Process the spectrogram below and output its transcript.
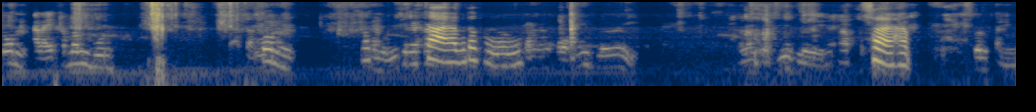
ต้นอะไรครับน้องมีบุญต้นขนุนใช่ไหมครัใช่ครับต้นขนุนกำลังออกลูกเลยกำลังออกลูกเลยนะครับ ใช่ครับ ต้นขนุน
